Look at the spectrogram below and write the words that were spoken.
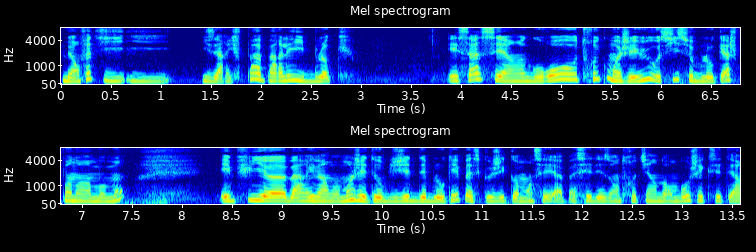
mais en fait ils, ils, ils arrivent pas à parler, ils bloquent. Et ça c'est un gros truc, moi j'ai eu aussi ce blocage pendant un moment. Et puis, euh, bah, arrive un moment, j'ai été obligée de débloquer parce que j'ai commencé à passer des entretiens d'embauche, etc.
